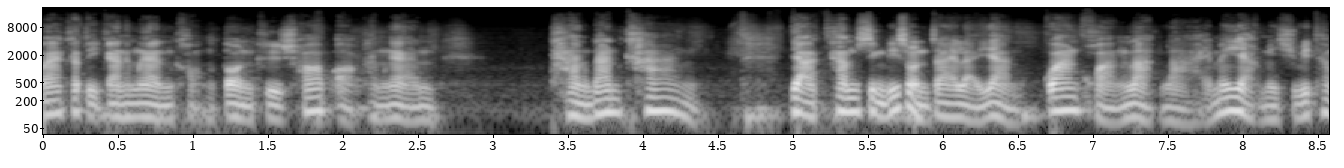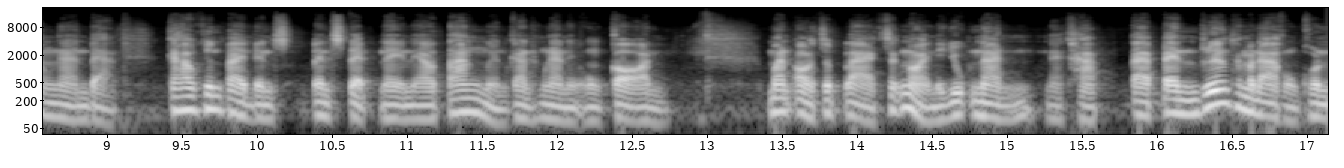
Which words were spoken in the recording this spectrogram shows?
ว่าคติการทำงานของตนคือชอบออกทำงานทางด้านข้าง อยากทำสิ่งที่สนใจหลายอย่างกว้างขวางหลากหลาย ไม่อยากมีชีวิตทำงานแบบก้าวขึ้นไปเป็นเป็นสเต็ปในแนวตั้งเหมือนการทำงานในองค์กร มันออกจะแปลกสักหน่อยในยุคนั้นนะครับแต่เป็นเรื่องธรรมดาของคน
